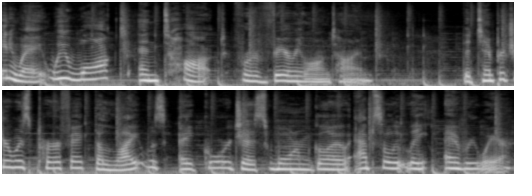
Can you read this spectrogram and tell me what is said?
anyway, we walked and talked for a very long time. The temperature was perfect, the light was a gorgeous warm glow absolutely everywhere,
